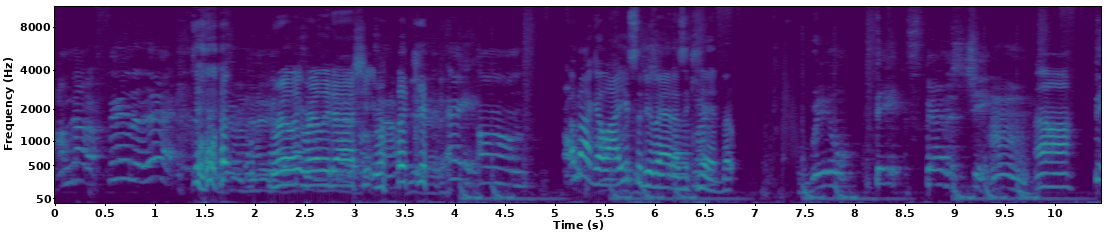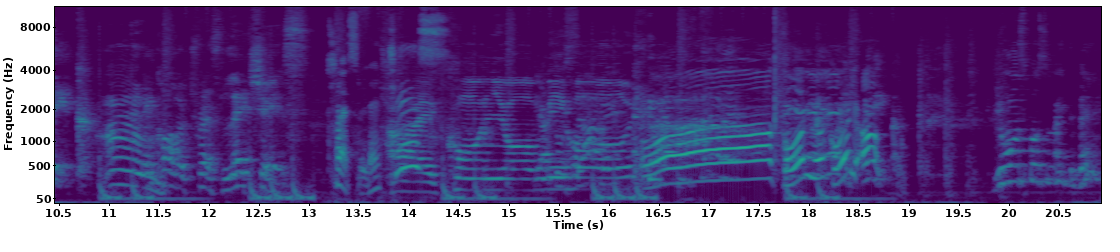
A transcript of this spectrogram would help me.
I'm not a fan of that. really, really, Dash? Yeah. Hey, um. I'm not gonna lie. I used to do that as a kid, but real Spanish chick. Mm. uh, Thick. They call her tres leches. tres Ay, leches. coño, Ya tú mijo. Oh, coño, coño. Oh, You weren't supposed to make the bed.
